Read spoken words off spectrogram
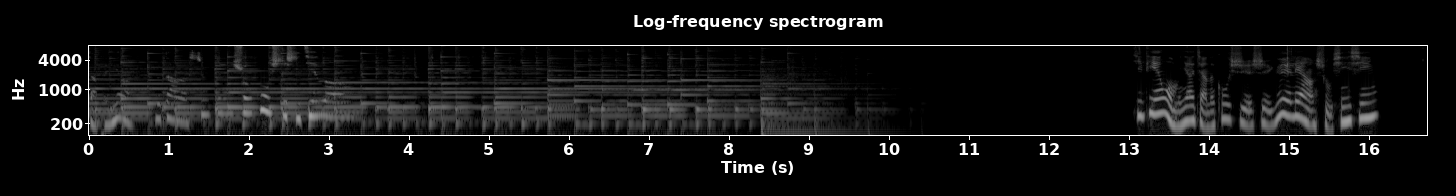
小朋友，又到了苏菲说故事时间喽！今天我们要讲的故事是《月亮数星星》，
